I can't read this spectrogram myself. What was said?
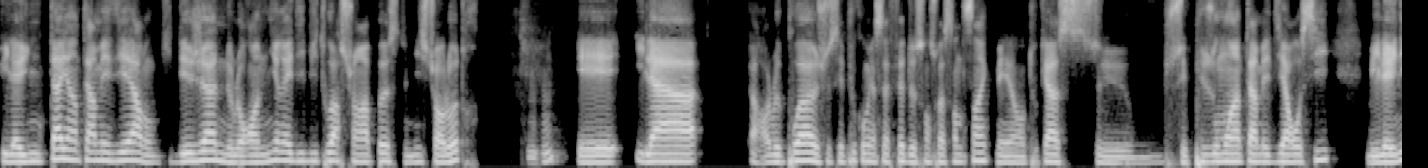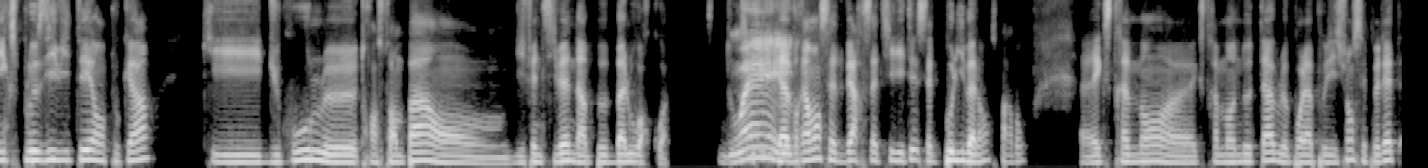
il a une taille intermédiaire, donc qui déjà ne le rend ni rédhibitoire sur un poste ni sur l'autre. Mhm. Et il a. Alors, le poids, je ne sais plus combien ça fait, 265, mais en tout cas, c'est plus ou moins intermédiaire aussi. Mais il a une explosivité, en tout cas, qui, du coup, le transforme pas en defensive end un peu balourd, quoi. ouais. Il a vraiment cette versatilité, cette polyvalence, pardon, euh, extrêmement, euh, extrêmement notable pour la position. C'est peut-être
